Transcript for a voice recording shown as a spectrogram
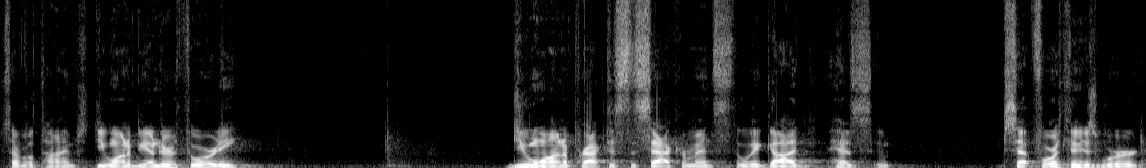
several times. Do you want to be under authority? Do you want to practice the sacraments the way God has set forth in His Word?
